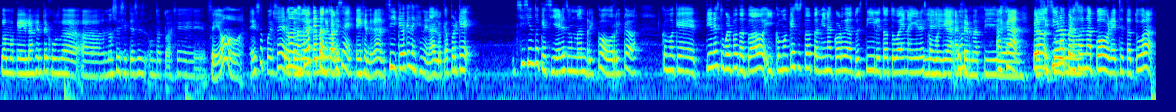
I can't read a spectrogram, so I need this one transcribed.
Como que la gente juzga a, no sé si te haces un tatuaje feo, eso puede ser. No, no, creo que tatuarse. En general. Sí, creo que es en general, loca, porque sí siento que si eres un man rico o rica, como que tienes tu cuerpo tatuado y como que eso está también acorde a tu estilo y toda tu vaina y eres como que... Alternativo. Ajá, pero si una persona pobre se tatúa,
